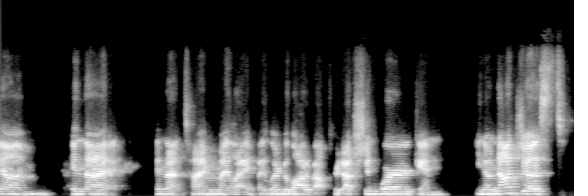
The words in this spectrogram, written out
um, in that in that time in my life. I learned a lot about production work and, you know, not just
